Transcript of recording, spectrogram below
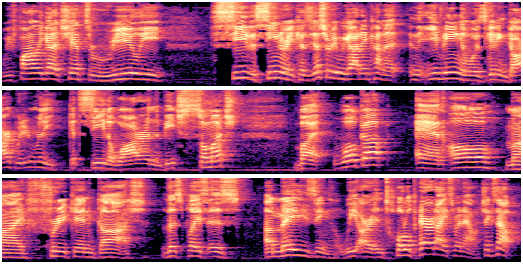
We finally got a chance to really see the scenery because yesterday we got in kind of in the evening and it was getting dark. We didn't really get to see the water and the beach so much. But woke up and oh my freaking gosh. This place is amazing. We are in total paradise right now. Check us out.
